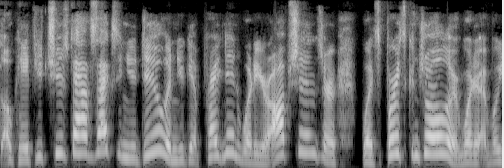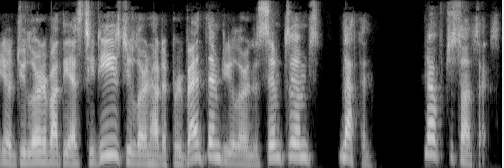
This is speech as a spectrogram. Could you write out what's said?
okay, if you choose to have sex and you do, and you get pregnant, what are your options? Or what's birth control or what, you know, do you learn about the STDs? Do you learn how to prevent them? Do you learn the symptoms? Nothing. No, just on sex.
